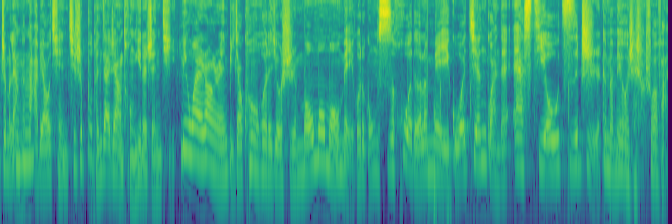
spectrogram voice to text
这么两个大标签，其实不存在这样统一的整体。另外，让人比较困惑的就是某某某美国的公司获得了美国监管的 STO 资质，根本没有这种说法。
